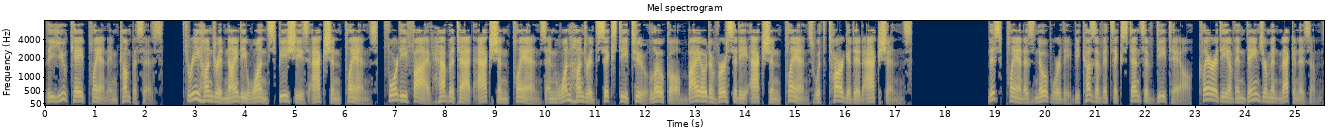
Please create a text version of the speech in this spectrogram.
The UK plan encompasses 391 species action plans, 45 habitat action plans and 162 local biodiversity action plans with targeted actions. This plan is noteworthy because of its extensive detail, clarity of endangerment mechanisms,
